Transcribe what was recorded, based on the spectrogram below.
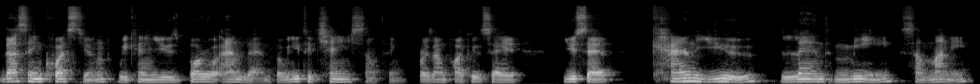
that same question we can use borrow and lend, but we need to change something. For example, I could say, "You said." can you lend me some money?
